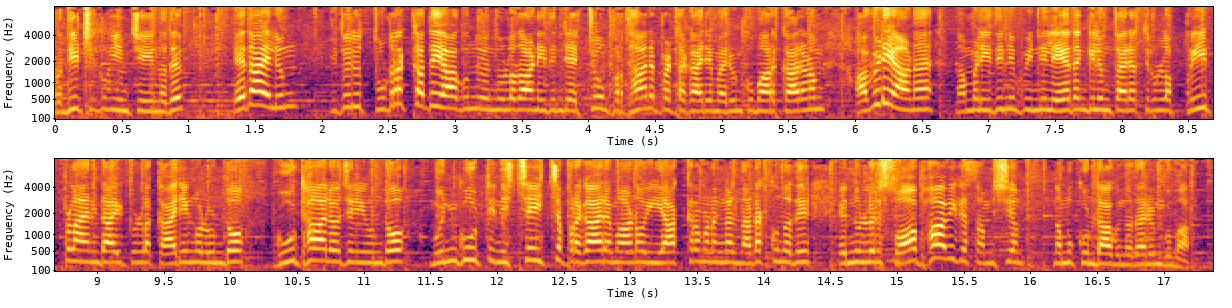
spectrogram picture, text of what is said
പ്രതീക്ഷിക്കുകയും ചെയ്യുന്നത്. ഏതായാലും ഇതൊരു തുടർക്കഥയാകുന്നു എന്നുള്ളതാണ് ഇതിന്റെ ഏറ്റവും പ്രധാനപ്പെട്ട കാര്യം അരുൺകുമാർ. കാരണം അവിടെയാണ് നമ്മൾ ഇതിന് പിന്നിൽ ഏതെങ്കിലും തരത്തിലുള്ള പ്രീ പ്ലാൻഡ് ആയിട്ടുള്ള കാര്യങ്ങളുണ്ടോ ഗൂഢാലോചനയുണ്ടോ മുൻകൂട്ടി നിശ്ചയിച്ച പ്രകാരമാണോ ഈ ആക്രമണങ്ങൾ നടക്കുന്നത് എന്നുള്ളൊരു സ്വാഭാവിക സംശയം നമുക്കുണ്ടാകുന്നത്. അരുൺകുമാർ.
